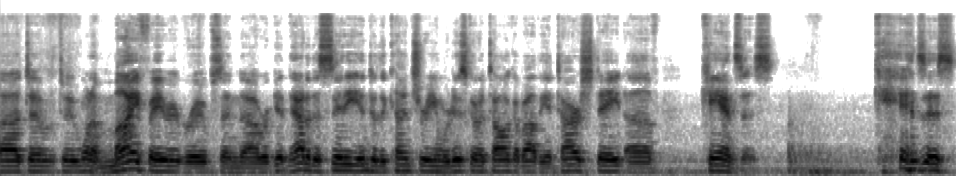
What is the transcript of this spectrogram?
uh, to to one of my favorite groups, and uh, we're getting out of the city into the country, and we're just going to talk about the entire state of Kansas. Kansas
